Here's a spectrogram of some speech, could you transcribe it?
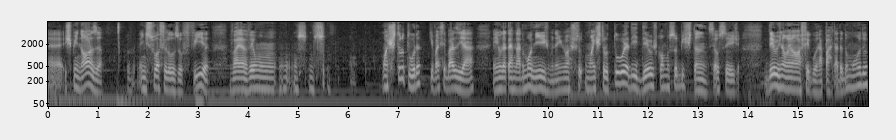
É, Spinoza, em sua filosofia, vai haver um, um, um, uma estrutura que vai se basear em um determinado monismo, né? em uma, uma estrutura de Deus como substância, ou seja, Deus não é uma figura apartada do mundo,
